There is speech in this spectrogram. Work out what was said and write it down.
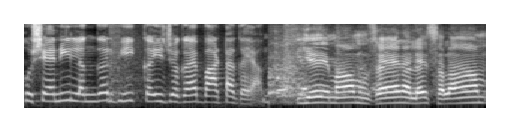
हुसैनी लंगर भी कई जगह बांटा गया। ये इमाम हुसैन सलाम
